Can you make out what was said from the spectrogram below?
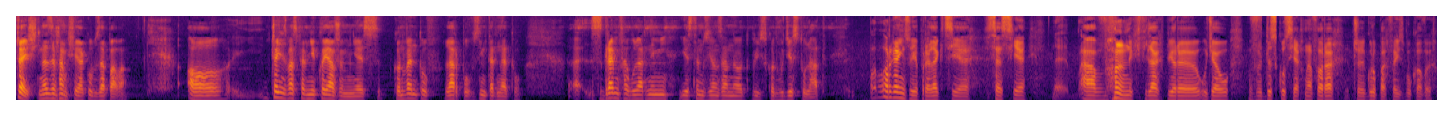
Cześć, nazywam się Jakub Zapała. O, część z Was pewnie kojarzy mnie z konwentów, larpów, z internetu. Z grami fabularnymi jestem związany od blisko 20 lat. Organizuję prelekcje, sesje, a w wolnych chwilach biorę udział w dyskusjach na forach czy grupach facebookowych.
